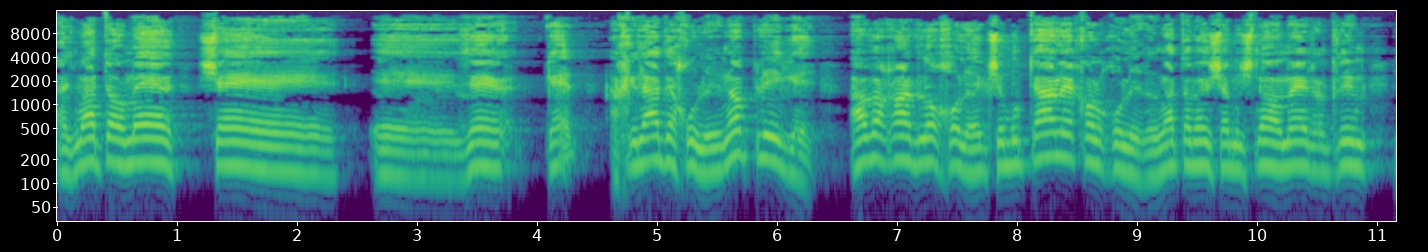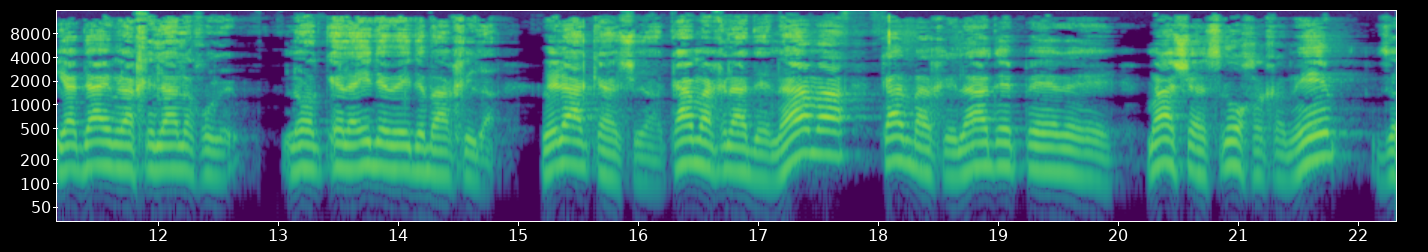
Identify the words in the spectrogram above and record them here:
אז מה אתה אומר ש... אה, כן, אכילת החולין לא פליגי, אף אחד לא חולק שמותר לאכול חולין, אז מה אתה אומר שהמשנה אומרת נוטלים ידיים לאכילה לחולין? לא אלא אידה ואידה באכילה. ולה קשיא, כאן באכילה דנמה, כאן באכילה דפרא. מה שאסרו חכמים זה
